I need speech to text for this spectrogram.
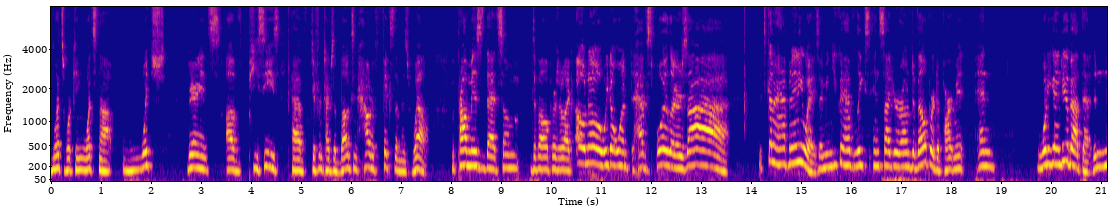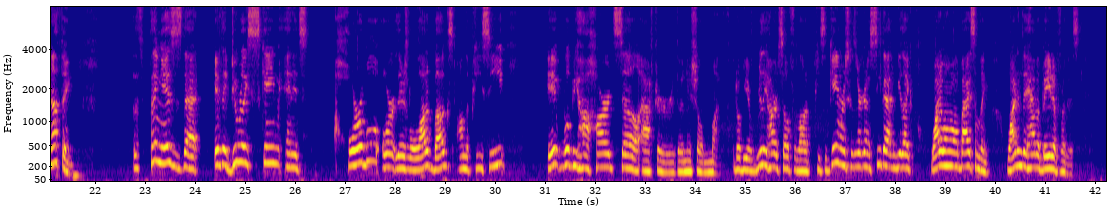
what's working, what's not, which variants of PCs have different types of bugs, and how to fix them as well. The problem is that some developers are like, oh no, we don't want to have spoilers. Ah, it's going to happen anyways. I mean, you could have leaks inside your own developer department, and what are you going to do about that? Nothing. The thing is, is that if they do release this game and it's horrible or there's a lot of bugs on the PC, it will be a hard sell after the initial month. It'll be a really hard sell for a lot of PC gamers because they're going to see that and be like, why do I want to buy something? Why didn't they have a beta for this?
